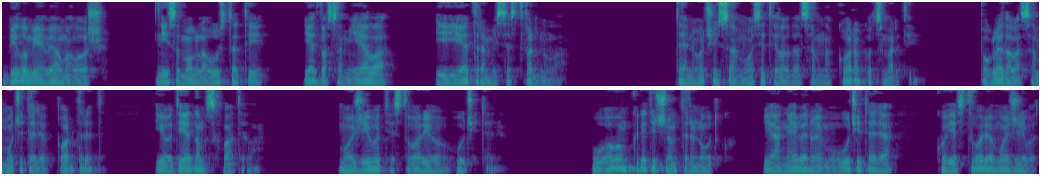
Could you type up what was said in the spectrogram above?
bilo mi je veoma loše. Nisam mogla ustati, jedva sam jela i jetra mi se stvrdnula. Te noći sam osjetila da sam na korak od smrti. Pogledala sam učiteljev portret i odjednom shvatila. Moj život je stvorio učitelj. U ovom kritičnom trenutku ja ne vjerujem u učitelja koji je stvorio moj život.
